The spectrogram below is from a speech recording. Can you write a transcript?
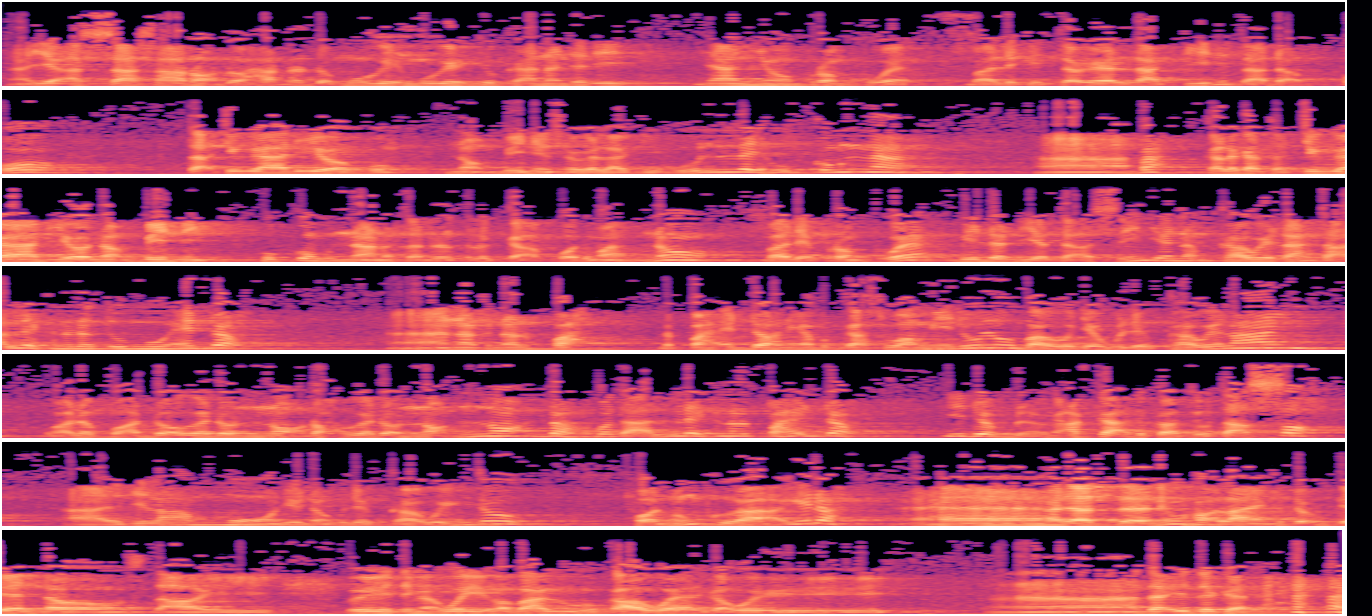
Ha, ya asal syarat dok hak dok murih-murih tu kerana jadi nyanyo perempuan. Balik kita orang lelaki ni tak ada apa. Tak cerai dia pun. Nak bini seorang lagi boleh hukum nah Ha, bah kalau kata cerai dia nak bini, hukum benar tak ada terlekat apa di mana. Balik perempuan bila dia tak asing dia nak kahwin lain tak boleh kena tunggu edah. Ha, nak kena lepas lepas edah dengan bekas suami dulu baru dia boleh kahwin lain. Walaupun ada orang dah nak dah, orang dah nak nak dah apa tak boleh kena lepas edah. Dia akad tu kata tak sah. Ha, jadi lama dia nak boleh kahwin tu. Kerak lagi dah. Ha data ni hak lain kedok gendong style. Wei tengok wei hak baru kawan dekat wei. Ha dak itu kan.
